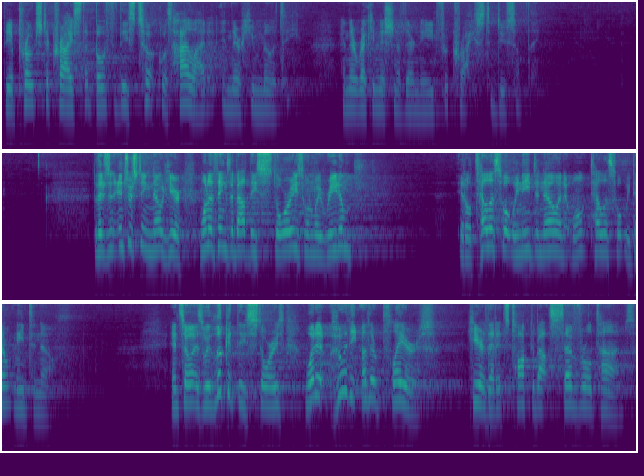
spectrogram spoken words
The approach to Christ that both of these took was highlighted in their humility and their recognition of their need for Christ to do something. But there's an interesting note here. One of the things about these stories when we read them It'll tell us what we need to know, and it won't tell us what we don't need to know. And so, as we look at these stories, what it, who are the other players here that it's talked about several times?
